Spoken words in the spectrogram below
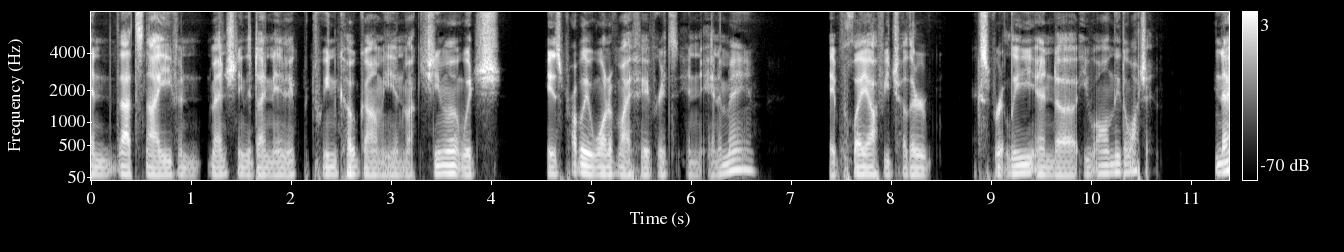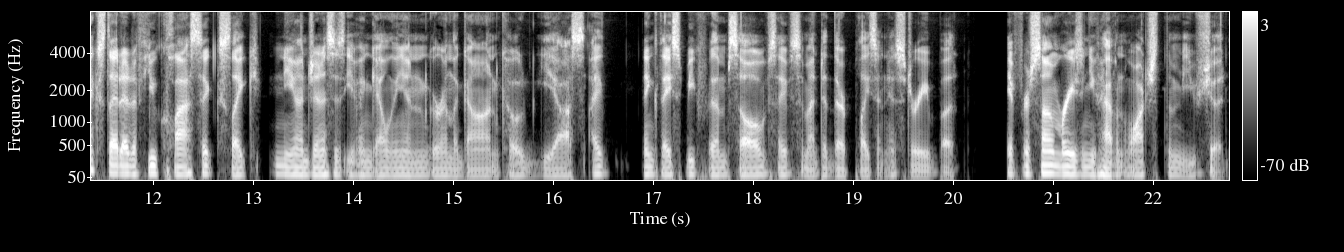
And that's not even mentioning the dynamic between Kogami and Makishima, which is probably one of my favorites in anime. They play off each other expertly, and uh, you all need to watch it. Next, I'd add a few classics like Neon Genesis Evangelion, Gurren Lagann, Code Geass. I think they speak for themselves. They've cemented their place in history, but if for some reason you haven't watched them, you should.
